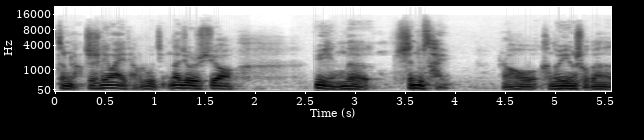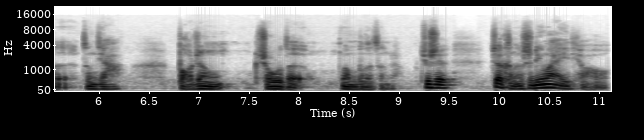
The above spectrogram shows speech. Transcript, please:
增长，这是另外一条路径，那就是需要运营的深度参与，然后很多运营手段的增加，保证收入的稳步的增长，就是这可能是另外一条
